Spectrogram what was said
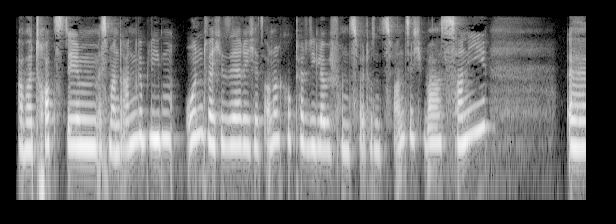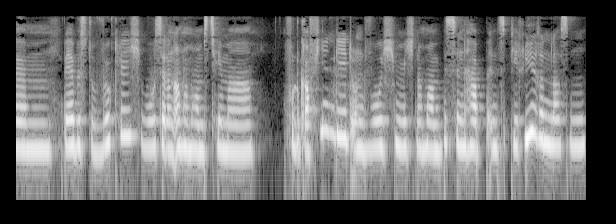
Aber trotzdem ist man dran geblieben. Und welche Serie ich jetzt auch noch geguckt hatte, die glaube ich von 2020 war, Sunny ähm, Wer bist du wirklich? Wo es ja dann auch nochmal ums Thema Fotografieren geht und wo ich mich nochmal ein bisschen habe inspirieren lassen,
